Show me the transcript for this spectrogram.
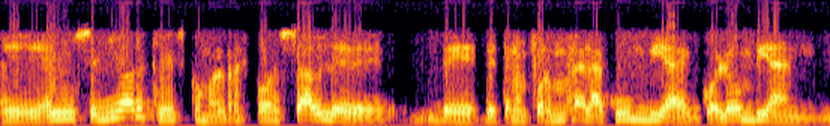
eh, hay un señor que es como el responsable de, de, transformar a la cumbia en Colombia en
